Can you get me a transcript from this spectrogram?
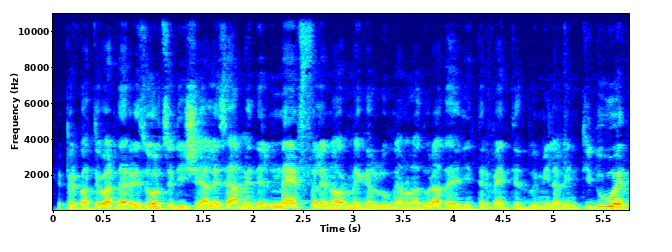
E per quanto riguarda le risorse, dice all'esame del MEF le norme che allungano la durata degli interventi al 2022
